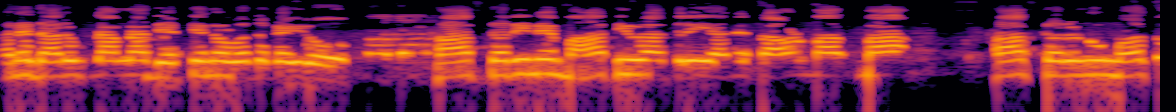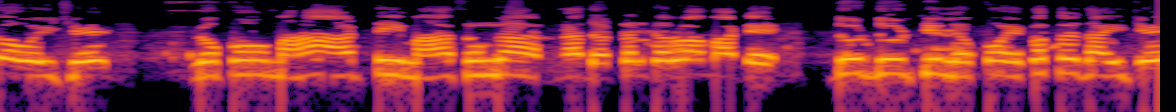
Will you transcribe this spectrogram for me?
અને દારૂક નામના દૈત્યનો વધ કર્યો. ખાસ કરીને મહાશિવરાત્રી અને શ્રાવણ માસમાં ખાસ કરવાનું મહત્વ હોય છે. લોકો મહાઆરતી મહાશૃંગારના દર્શન કરવા માટે દૂર દૂરથી લોકો એકત્ર થાય છે.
